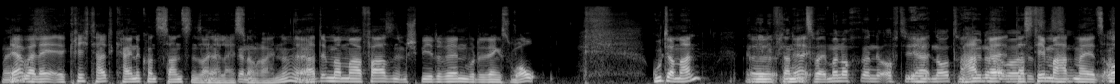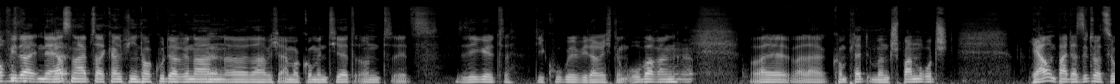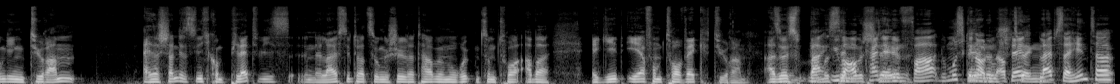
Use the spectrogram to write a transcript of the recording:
ja, weil er, er, kriegt halt keine Konstanz in seiner ja, Leistung genau. rein. Ne? Er ja. hat immer mal Phasen im Spiel drin, wo du denkst, wow, guter Mann. Da gehen die Flanken äh, ne, zwar immer noch auf die ja, Nordtribüne, wir, aber das, das Thema hatten wir jetzt auch wieder. In der ersten Halbzeit kann ich mich noch gut erinnern. Ja. Äh, da habe ich einmal kommentiert und jetzt segelt die Kugel wieder Richtung Oberrang, ja. weil, weil er komplett über den Spann rutscht. Ja, und bei der Situation gegen Tyram, also stand jetzt nicht komplett, wie ich es in der Live-Situation geschildert habe, im Rücken zum Tor, aber er geht eher vom Tor weg, Tyram. Also es war überhaupt keine Gefahr. Du musst genau, du stell, bleibst dahinter. Ja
